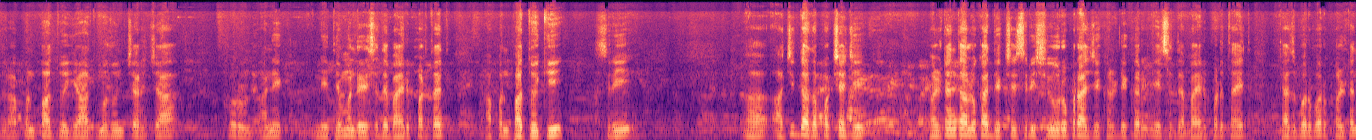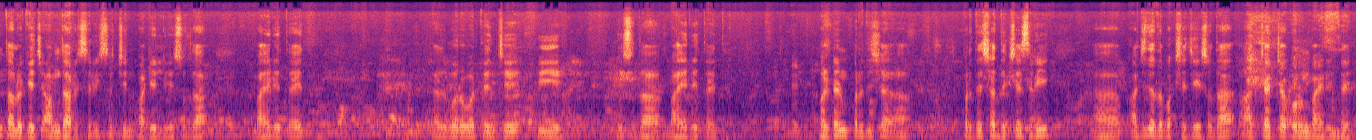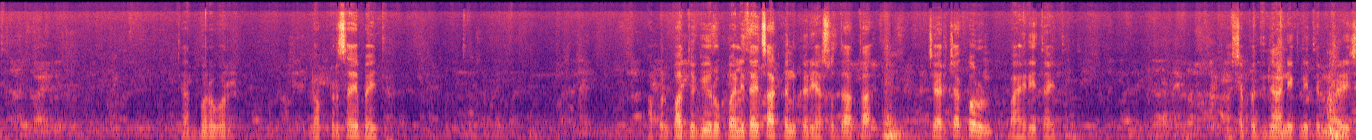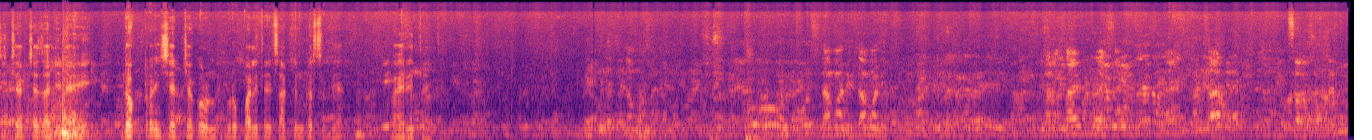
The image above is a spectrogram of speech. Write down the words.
तर आपण पाहतोय की आतमधून चर्चा करून अनेक नेते मंडळी सध्या बाहेर पडतात आपण पाहतोय की श्री अजितदादा पक्षाचे फलटण तालुकाध्यक्ष श्री शिवरूपराजे खर्डेकर हे सध्या बाहेर पडत आहेत. त्याचबरोबर फलटण तालुक्याचे आमदार श्री सचिन पाटील हे सुद्धा बाहेर येत आहेत. त्याचबरोबर त्यांचे पी ए हे सुद्धा बाहेर येत आहेत. फलटण प्रदेशा प्रदेशाध्यक्ष श्री अ, अजितदादा पक्षाचे हे सुद्धा आज चर्चा करून बाहेर येत आहेत. त्याचबरोबर डॉक्टर साहेब आहेत. आपण पाहतो की रुपालीताई चाकणकर ह्या सुद्धा आता चर्चा करून बाहेर येत आहेत. अशा पद्धतीने अनेक नेते मंडळीशी चर्चा झालेली आहे. डॉक्टरांशी चर्चा करून रुपालीताई चाकणकर सध्या बाहेर येत आहेत.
